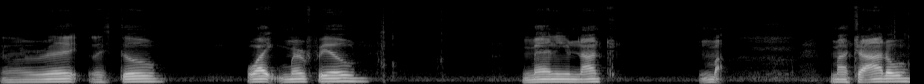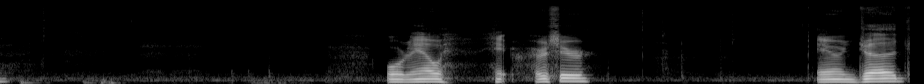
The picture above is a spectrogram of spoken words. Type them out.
Alright, let's go. Whit Merrifield. Manny Nach- Ma- Machado. Orel Hershiser. Aaron Judge.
